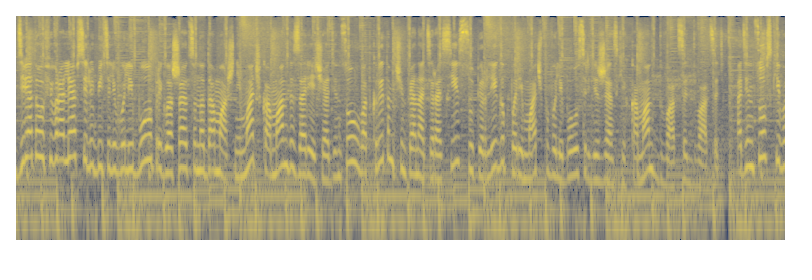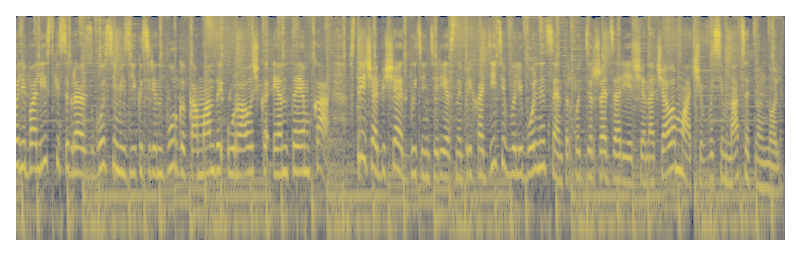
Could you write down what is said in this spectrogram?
9 февраля все любители волейбола приглашаются на домашний матч команды «Заречье Одинцова» в открытом чемпионате России «Суперлига» по рематч по волейболу среди женских команд 2020. Одинцовские волейболистки сыграют с гостями из Екатеринбурга командой «Уралочка НТМК». Встреча обещает быть интересной. Приходите в волейбольный центр поддержать «Заречье». Начало матча в 18.00.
